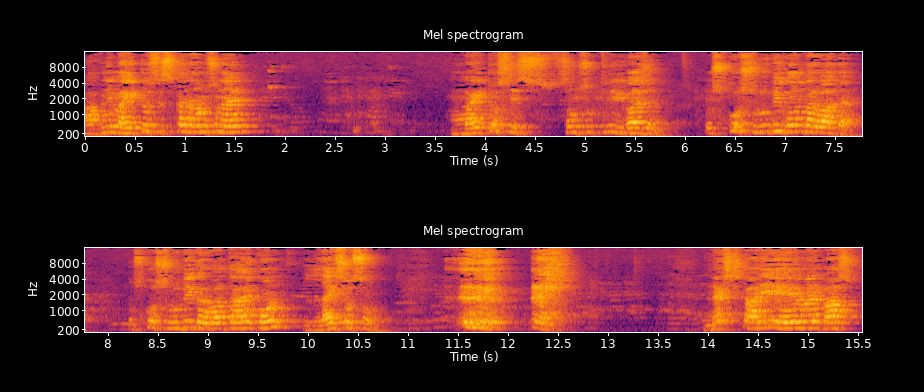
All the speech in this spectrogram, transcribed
आपने माइटोसिस का नाम सुना है? माइटोसिस, समसूत्री विभाजन, उसको शुरू भी कौन करवाता है? उसको शुरू भी करवाता है कौन? लाइसोसोम। नेक्स्ट कार्य है हमारे पास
